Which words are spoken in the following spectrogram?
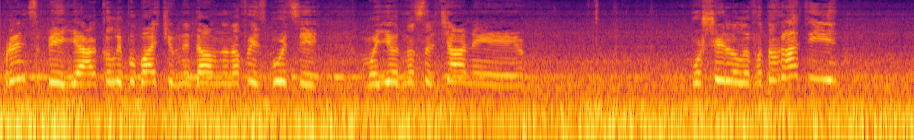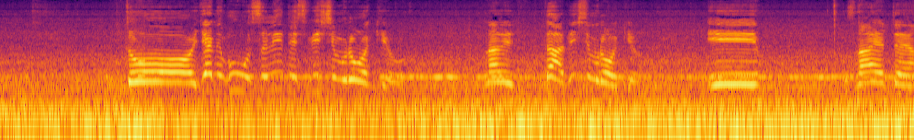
В принципі, я коли побачив недавно на Фейсбуці, мої односельчани поширили фотографії, то я не був у селі десь 8 років. Навіть да, 8 років. І знаєте,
